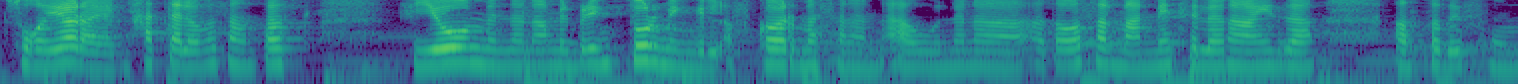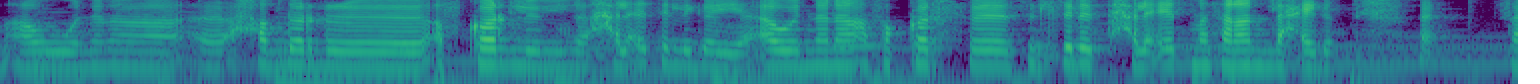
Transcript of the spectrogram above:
صغيرة يعني حتى لو مثلا task في يوم إن أنا أعمل brainstorming للافكار مثلا أو إن أنا أتواصل مع الناس اللي أنا عايزة أستضيفهم أو إن أنا أحضر أفكار للحلقات اللي جاية أو إن أنا أفكر في سلسلة حلقات مثلا لحاجة. ف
